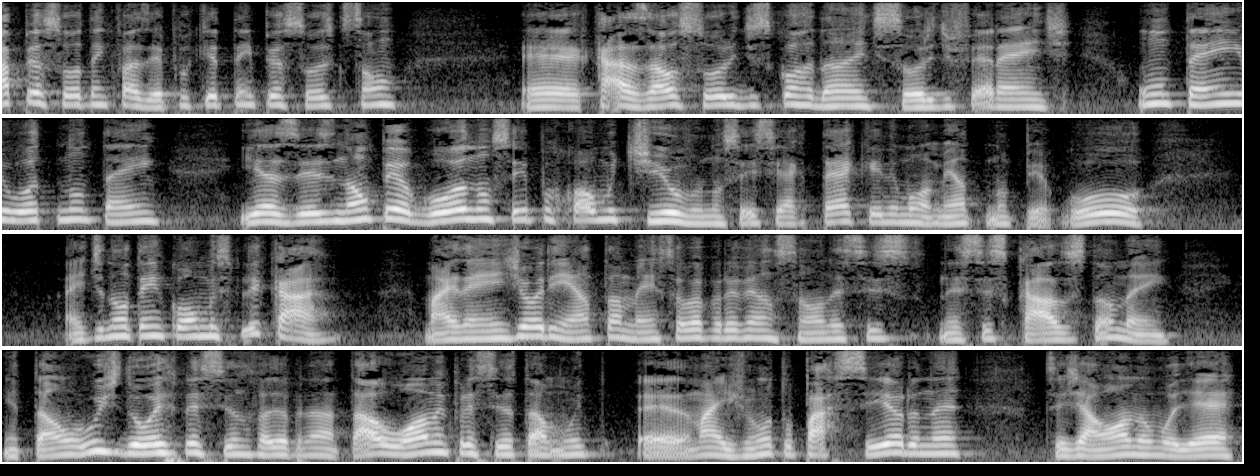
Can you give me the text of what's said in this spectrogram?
a pessoa tem que fazer, porque tem pessoas que são é, casal soro discordante, soro diferente. Um tem e o outro não tem. E às vezes não pegou, não sei por qual motivo, não sei se até aquele momento não pegou. A gente não tem como explicar. Mas a gente orienta também sobre a prevenção nesses, nesses casos também. Então, os dois precisam fazer o pré-natal, o homem precisa estar muito é, mais junto, o parceiro, né? seja homem ou mulher,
